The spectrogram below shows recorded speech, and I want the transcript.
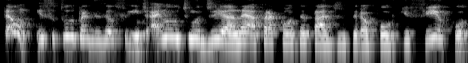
Então, isso tudo para dizer o seguinte: aí no último dia, né, para contentar de dizer ao povo que fico,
